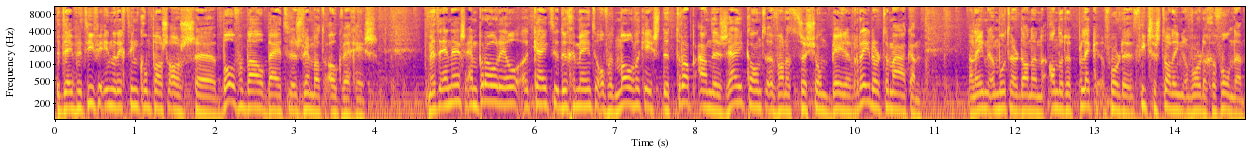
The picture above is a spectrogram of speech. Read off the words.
De definitieve inrichting komt pas als uh, bovenbouw bij het zwembad ook weg is. Met NS en ProRail kijkt de gemeente of het mogelijk is... de trap aan de zijkant van het station breder te maken. Alleen moet er dan een andere plek voor de fietsenstalling worden gevonden.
